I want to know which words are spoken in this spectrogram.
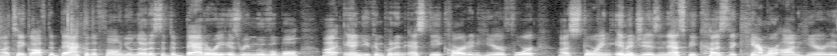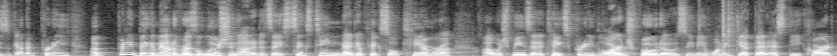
uh, take off the back of the phone. You'll notice that the battery is removable, uh, and you can put an SD card in here for storing images, and that's because the camera on here is got a pretty a pretty big amount of resolution on it. It's a 16 megapixel camera uh, which means that it takes pretty large photos. So you may want to get that SD card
